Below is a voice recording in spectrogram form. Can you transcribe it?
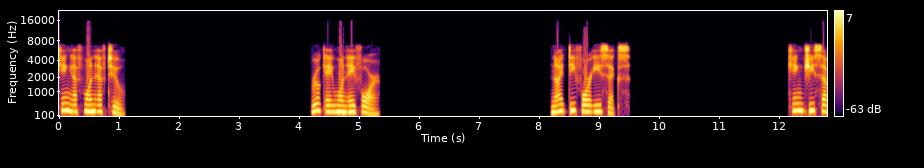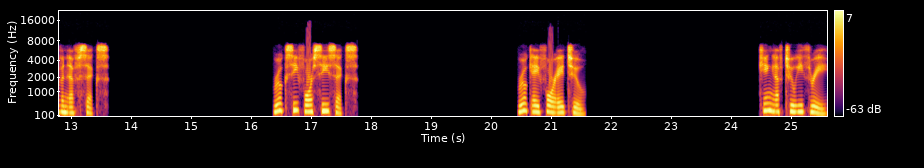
King f1 f2. Rook a1 a4. Knight d4 e6. King g7 f6. Rook c4 c6. Rook a4 a2. King f2 e3.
